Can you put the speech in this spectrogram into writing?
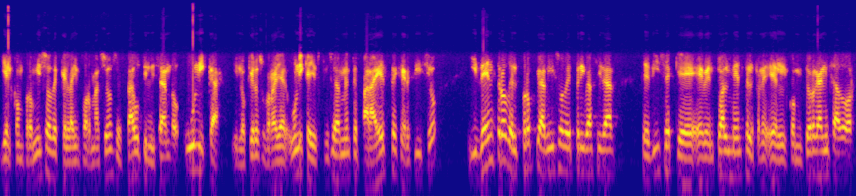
y el compromiso de que la información se está utilizando única, y lo quiero subrayar, única y exclusivamente para este ejercicio, y dentro del propio aviso de privacidad se dice que eventualmente el, comité organizador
